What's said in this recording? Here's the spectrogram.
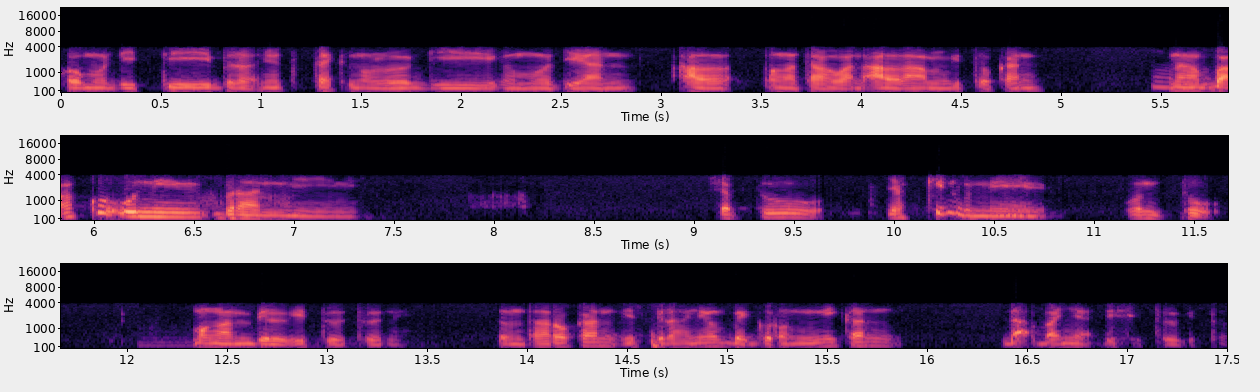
komoditi beratnya itu teknologi kemudian al pengetahuan alam gitu kan Nah, Hmm. baku Uni berani nih. Siap tuh yakin Uni untuk mengambil itu tuh nih. Sementara kan istilahnya background ini kan tidak banyak di situ gitu.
